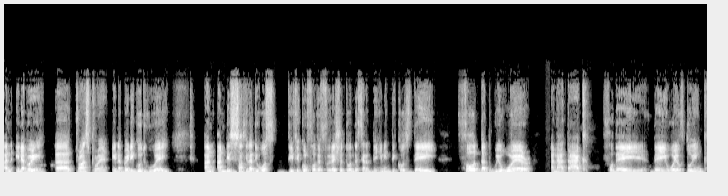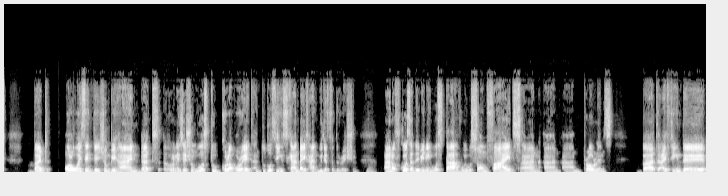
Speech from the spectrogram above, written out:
and in a very uh, transparent, in a very good way. And, and this is something that it was difficult for the federation to understand at the beginning because they thought that we were an attack for their, their way of doing. But always the intention behind that organization was to collaborate and to do things hand by hand with the federation. Yeah. And of course, at the beginning was tough. We were some fights and, and, and problems, but I think the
